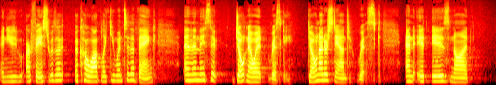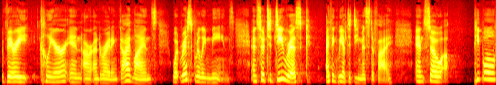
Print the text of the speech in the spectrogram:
and you are faced with a, a co op, like you went to the bank, and then they say, don't know it, risky. Don't understand, risk. And it is not very clear in our underwriting guidelines what risk really means. And so to de risk, I think we have to demystify. And so uh, people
